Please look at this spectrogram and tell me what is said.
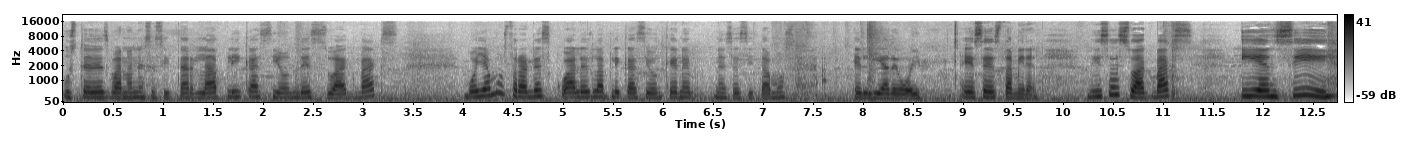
Ustedes van a necesitar la aplicación de Swagbags. Voy a mostrarles cuál es la aplicación que ne necesitamos el día de hoy. Es esta, miren. Dice Swagbags y en sí,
